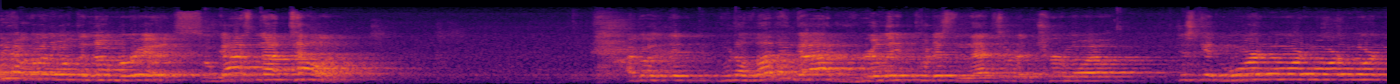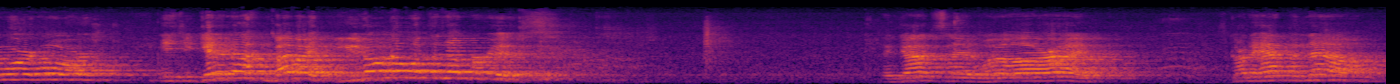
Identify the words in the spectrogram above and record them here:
we don't really know what the number is, so God's not telling. I go, would a loving God really put us in that sort of turmoil? Just get more and more and more and more and more and more. If you get enough, and by the way, you don't know what the number is. And God said, well, all right, it's going to happen now.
